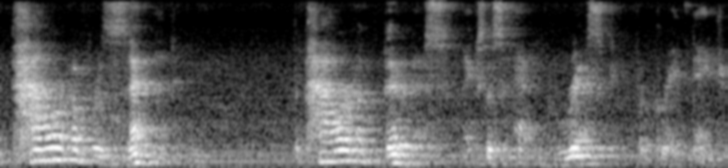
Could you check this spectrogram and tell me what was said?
The power of resentment, the power of bitterness makes us at risk for great danger.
